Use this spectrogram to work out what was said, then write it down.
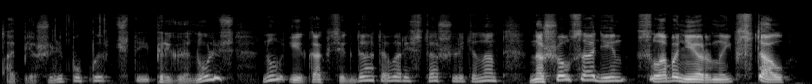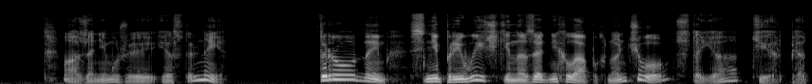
Опешили пупырчатые, переглянулись. Ну и, как всегда, товарищ старший лейтенант, нашелся один, слабонервный, встал. А за ним уже и остальные. Трудно им с непривычки на задних лапах, но ничего, стоят, терпят.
